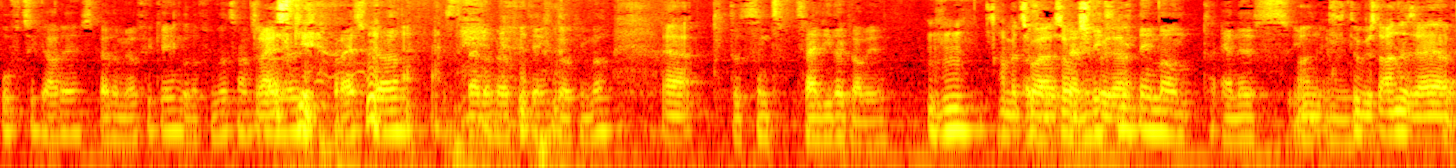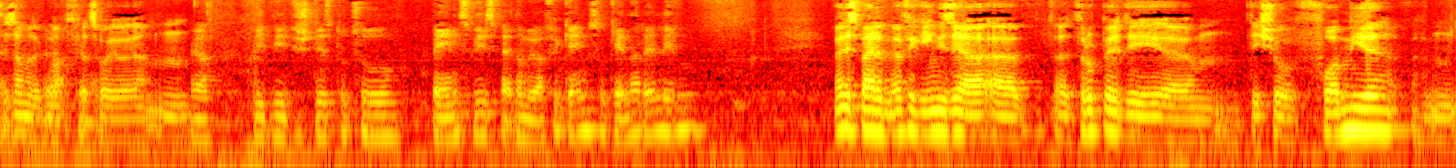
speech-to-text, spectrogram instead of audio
50 Jahre Spider-Murphy Gang oder 25 30. Jahre, 30 Jahre Spider-Murphy Gang, wie auch immer. Ja. Das sind zwei Lieder, glaube ich. Mhm. Haben wir zwei also Songs gespielt. Mitnehmer und eines im, und im, Du bist anders, ja, ja, das haben wir gemacht ja, vor zwei Jahren. Ja. ja. Wie, wie stehst du zu Bands wie Spider-Murphy Gang, so generell eben? Meine Spider-Murphy Gang ist ja äh, eine Truppe, die, ähm, die schon vor mir ähm,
